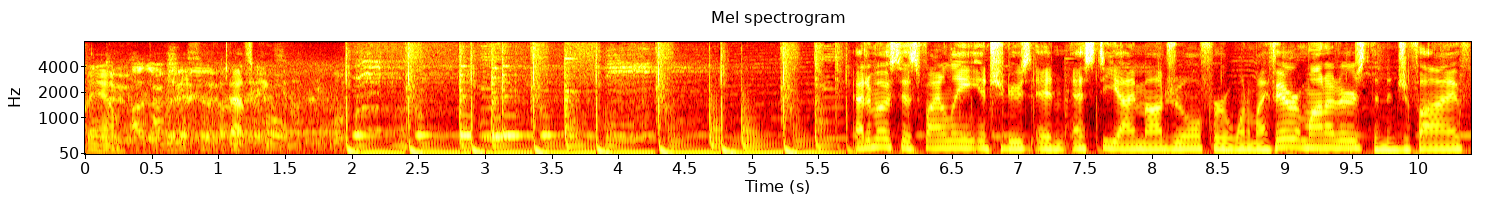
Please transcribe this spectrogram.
Damn. That's cool. Atomos has finally introduced an SDI module for one of my favorite monitors, the Ninja V.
